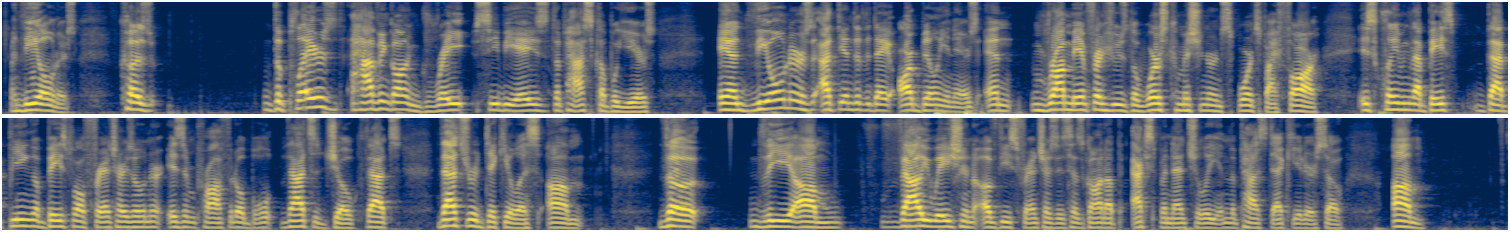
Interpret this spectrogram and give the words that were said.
the owners. Because the players haven't gotten great CBAs the past couple years. And the owners, at the end of the day, are billionaires. And Rob Manfred, who's the worst commissioner in sports by far, is claiming that base that being a baseball franchise owner isn't profitable. That's a joke. That's that's ridiculous. Um, the the um valuation of these franchises has gone up exponentially in the past decade or so. Um,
